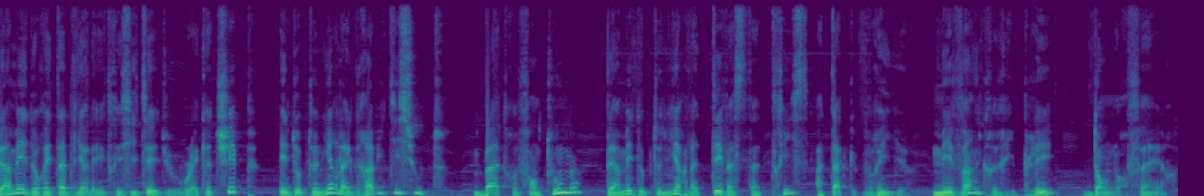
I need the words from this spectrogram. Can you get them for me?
permet de rétablir l'électricité du Wrecked Ship et d'obtenir la Gravity Suit. Battre Phantom permet d'obtenir la dévastatrice attaque vrille. Mais vaincre Ripley, dans l'Orphère,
